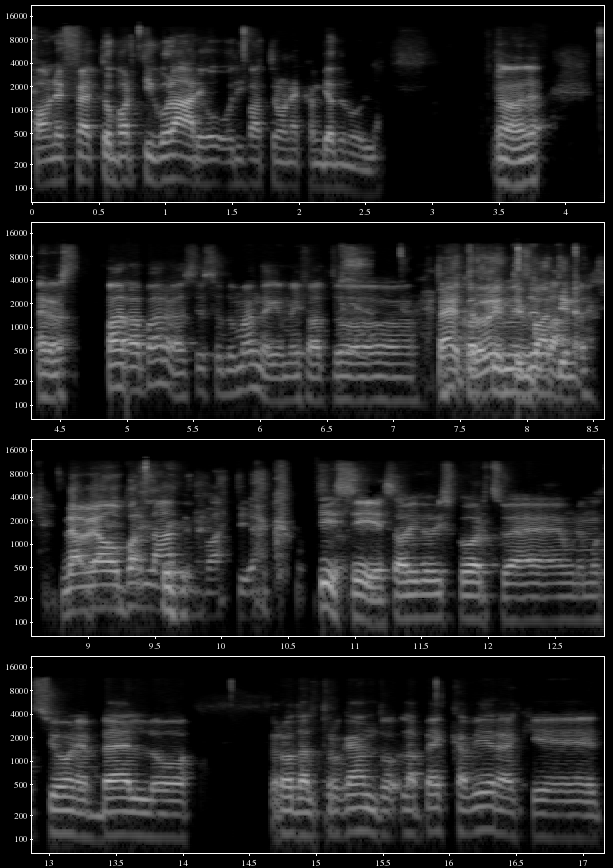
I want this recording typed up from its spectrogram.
fa un effetto particolare o, o di fatto non è cambiato nulla? No, era para para la stessa domanda che mi hai fatto eh, qualche detto, infatti, ne, ne, avevamo parlato infatti ecco. sì sì, solito discorso è un'emozione, è bello però d'altro canto la pecca vera è che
